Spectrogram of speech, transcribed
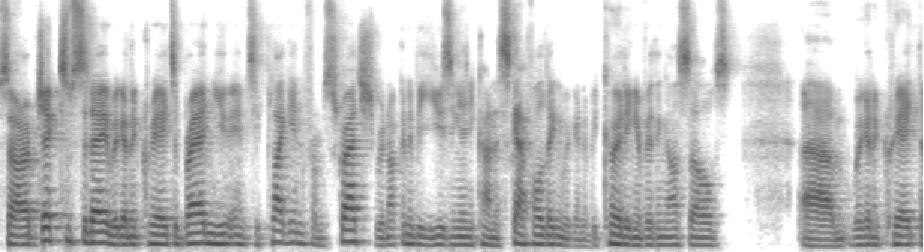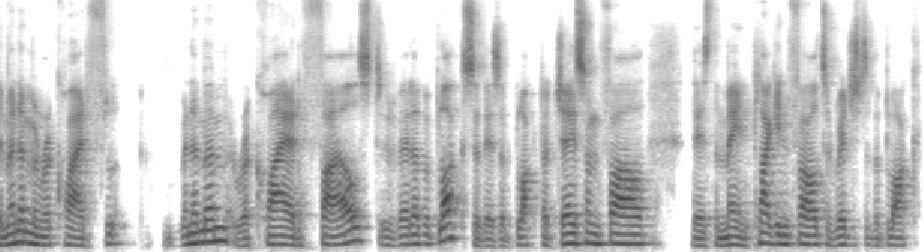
so our objectives today, we're going to create a brand new empty plugin from scratch. We're not going to be using any kind of scaffolding. We're going to be coding everything ourselves. Um, we're going to create the minimum required minimum required files to develop a block. So there's a block.json file. There's the main plugin file to register the block.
